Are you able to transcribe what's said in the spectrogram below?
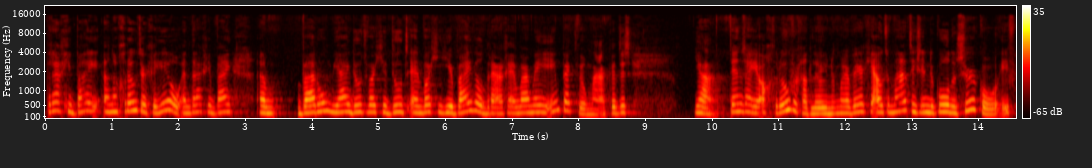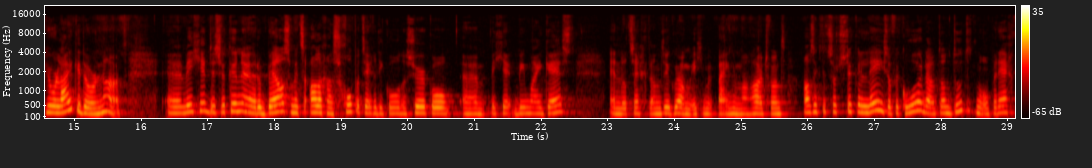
draag je bij aan een groter geheel. En draag je bij aan waarom jij doet wat je doet. En wat je hierbij wil dragen. En waarmee je impact wil maken. Dus ja, tenzij je achterover gaat leunen. Maar werk je automatisch in de golden circle. If you like it or not. Uh, weet je, dus we kunnen rebels met z'n allen gaan schoppen tegen die golden circle. Um, weet je, be my guest. En dat zeg ik dan natuurlijk wel een beetje met pijn in mijn hart. Want als ik dit soort stukken lees of ik hoor dat, dan doet het me oprecht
